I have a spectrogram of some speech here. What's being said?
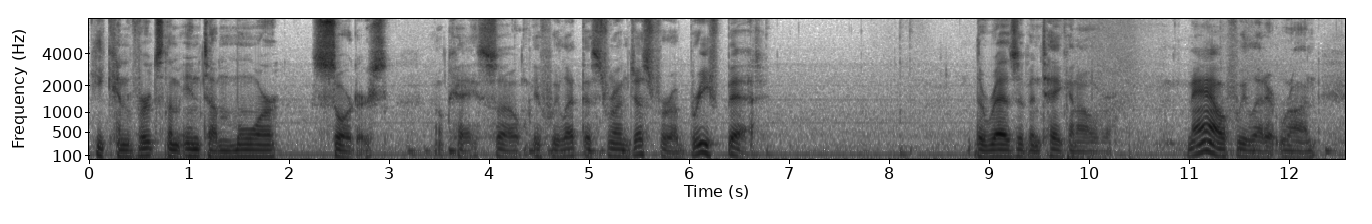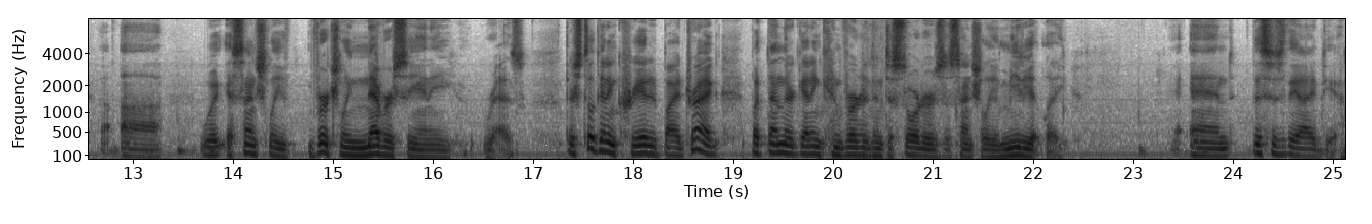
he converts them into more sorters. Okay, so if we let this run just for a brief bit, the res have been taken over. Now, if we let it run, uh, we essentially virtually never see any res. They're still getting created by dreg, but then they're getting converted into sorters essentially immediately. And this is the idea.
